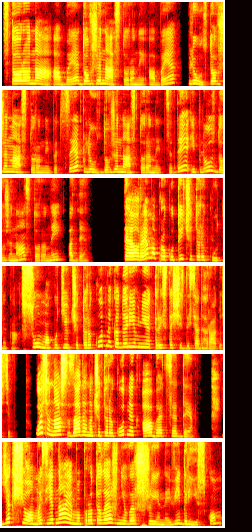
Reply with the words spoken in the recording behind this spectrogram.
сторона АБ, довжина сторони АБ, плюс довжина сторони БЦ, плюс довжина сторони СД і плюс довжина сторони АД. Теорема про кути чотирикутника. Сума кутів чотирикутника дорівнює 360 градусів. Ось у нас задано чотирикутник ABCD. Якщо ми з'єднаємо протилежні вершини відрізком,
